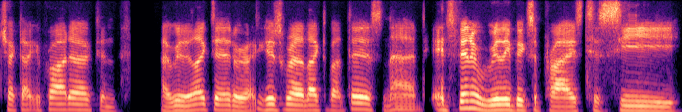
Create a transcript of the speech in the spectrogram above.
checked out your product and I really liked it," or "Here's what I liked about this and that." It's been a really big surprise to see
